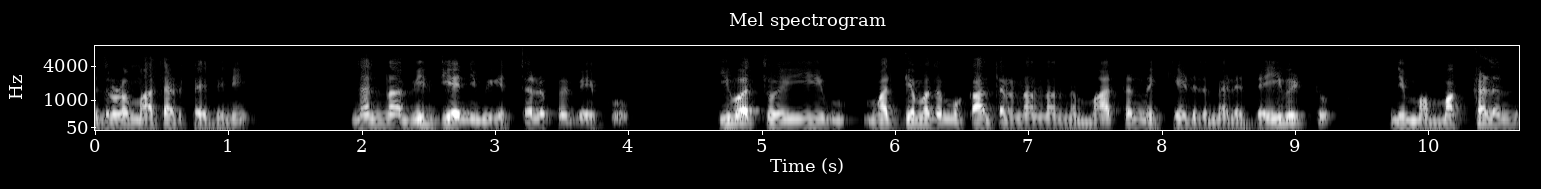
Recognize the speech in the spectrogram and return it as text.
ಇದರೊಳಗೆ ಮಾತಾಡ್ತಾ ಇದ್ದೀನಿ. ನನ್ನ ವಿದ್ಯೆ ನಿಮಗೆ ತಲುಪಬೇಕು. ಇವತ್ತು ಈ ಮಾಧ್ಯಮದ ಮುಖಾಂತರ ನಾನು ನನ್ನ ಮಾತನ್ನು ಕೇಳಿದ ಮೇಲೆ ದಯವಿಟ್ಟು ನಿಮ್ಮ ಮಕ್ಕಳನ್ನು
